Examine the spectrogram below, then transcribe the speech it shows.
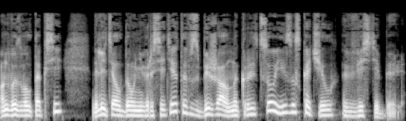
Он вызвал такси, долетел до университета, взбежал на крыльцо и заскочил в вестибюль.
